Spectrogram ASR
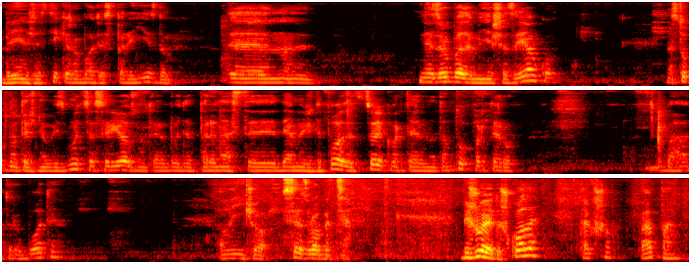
Блін, вже стільки роботи з переїздом. Е, не зробили мені ще заявку. Наступного тижня візьмуться серйозно, треба буде перенести damage депозит з цієї квартири на там ту квартиру. Багато роботи. Але нічого, все зробиться. Біжу я до школи, так що па-па.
